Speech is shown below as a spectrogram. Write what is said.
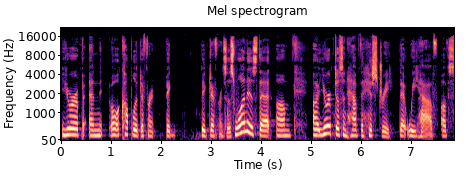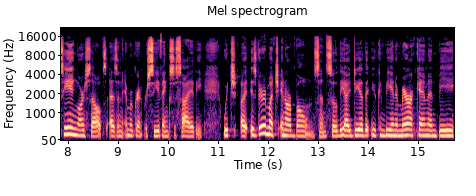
Europe and well, a couple of different big big differences. One is that um, uh, Europe doesn't have the history that we have of seeing ourselves as an immigrant receiving society, which uh, is very much in our bones. And so the idea that you can be an American and be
